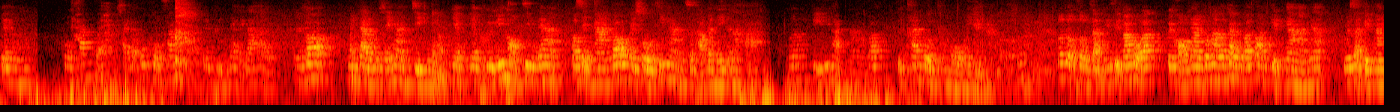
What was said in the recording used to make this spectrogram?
เป็นโครงสร้างแบบใช้กับพวกโครงสร้างเป็นผืนใหญ่ได้แล้วก็มีการเอาไปใช้งานจริงอย่างอย่างผืนนี้ของจริงเนี่ยพอเสร็จงานก็เอาไปโชว์ที่งานสถาปนิกกันนะคะ เมื่อปีที่ผ่านมาก็ถึงขั้นโดนขโมยก็สงสงสารนิสิตมากเพราะว่าไปของานเข้ามาแล้วกลายเป็นว่าตอนเก็บงานเนี่ยบริษัทเก็บงาน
